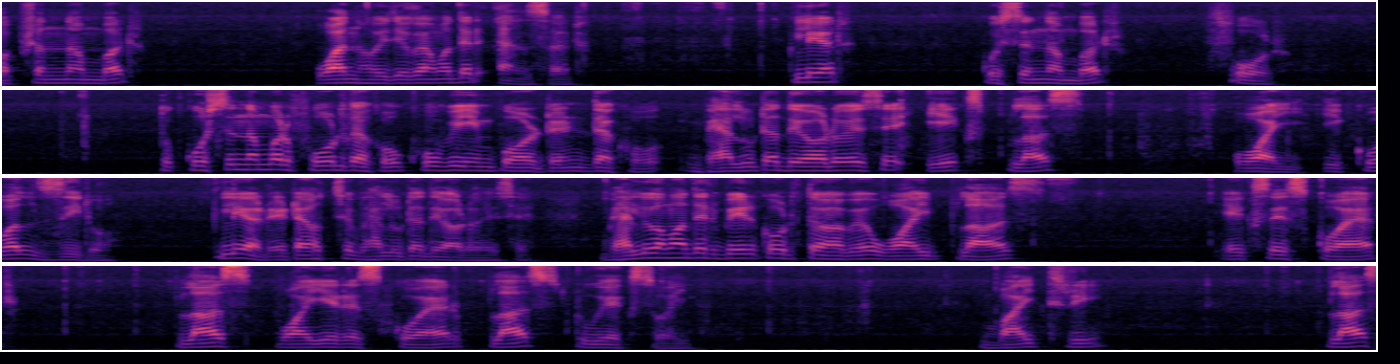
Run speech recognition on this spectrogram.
option number one হয়ে যাবে আমাদের answer clear question number four তো কোশ্চেন নাম্বার ফোর দেখো, খুবই ইম্পর্টেন্ট দেখো। ভ্যালুটা দেওয়া রয়েছে x plus y equal zero clear এটা হচ্ছে ভ্যালুটা দেওয়া রয়েছে। ভ্যালু আমাদের বের করতে হবে y plus x square plus ওয়াইয়ের square plus two x y by three plus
